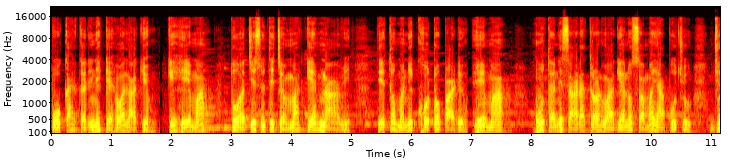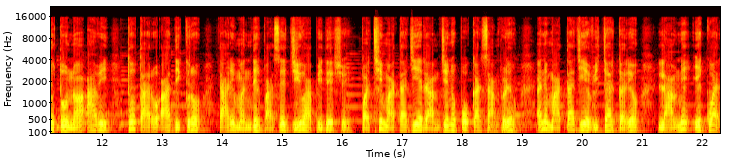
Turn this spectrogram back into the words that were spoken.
પોકાર કરીને કહેવા લાગ્યો કે, હે માં, તું હજી સુધી જમવા કેમ ના આવી? તે તો મને ખોટો પાડ્યો. હે માં, હું તને સાડા ત્રણ વાગ્યાનો સમય આપું છું. જો તું ન આવી, તો તારો આ દીકરો તારી મંદિર પાસે જીવ આપી દેશે. પછી માતાજીએ રામજીનો પોકાર સાંભળ્યો અને માતાજીએ વિચાર કર્યો, લાવને એકવાર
